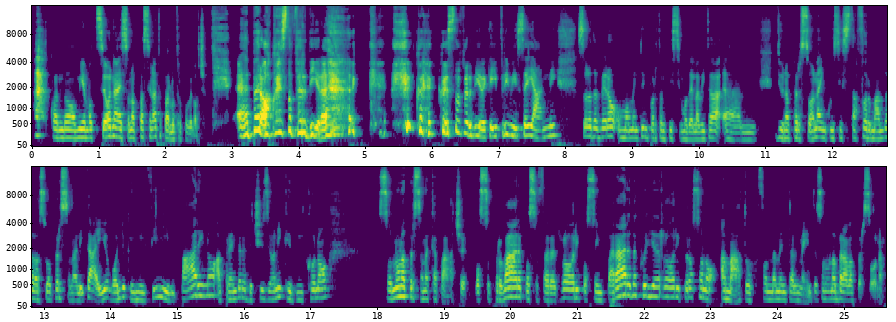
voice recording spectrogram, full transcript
Ah, quando mi emoziona e sono appassionata parlo troppo veloce. Eh, però questo per, dire che, questo per dire che i primi sei anni sono davvero un momento importantissimo della vita ehm, di una persona in cui si sta formando la sua personalità io voglio che i miei figli imparino a prendere decisioni che dicono sono una persona capace, posso provare, posso fare errori, posso imparare da quegli errori, però sono amato fondamentalmente, sono una brava persona.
